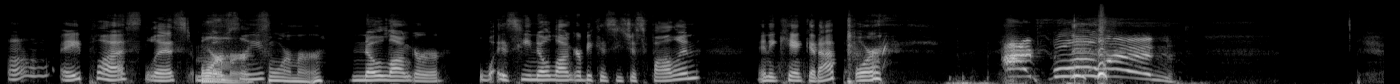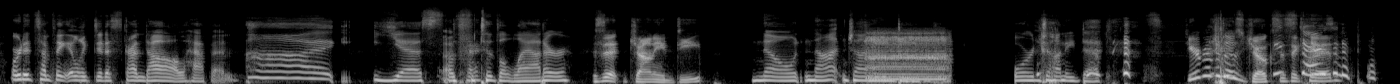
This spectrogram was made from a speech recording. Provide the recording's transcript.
oh, A plus list. Former. Mostly Former. no longer. Wh- Is he no longer because he's just fallen and he can't get up, or I've fallen! or did something like did a scandal happen? Uh, yes. Okay. To the latter. is it Johnny Deep? No, not Johnny Deep or Johnny Depp. Do you remember those jokes He as a stars kid? in a porn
